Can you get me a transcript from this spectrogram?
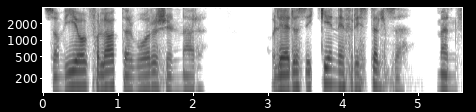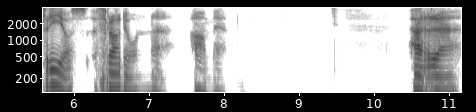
som vi òg forlater våre skyldnere. Og led oss ikke inn i fristelse, men fri oss fra det onde. Amen. Herre,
